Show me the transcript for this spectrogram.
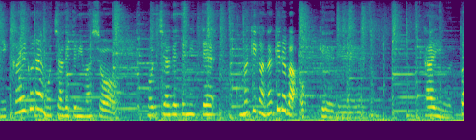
2回ぐらい持ち上げてみましょう。持ち上げてみて粉気がなければ OK です。タイムと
